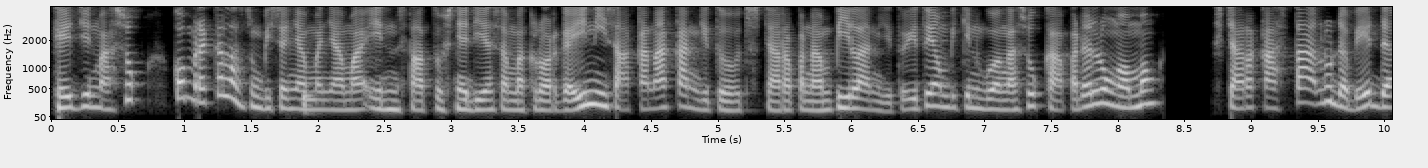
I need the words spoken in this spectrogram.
Hejin masuk, kok mereka langsung bisa nyama-nyamain statusnya dia sama keluarga ini seakan-akan gitu, secara penampilan gitu. Itu yang bikin gua nggak suka. Padahal lu ngomong secara kasta lu udah beda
